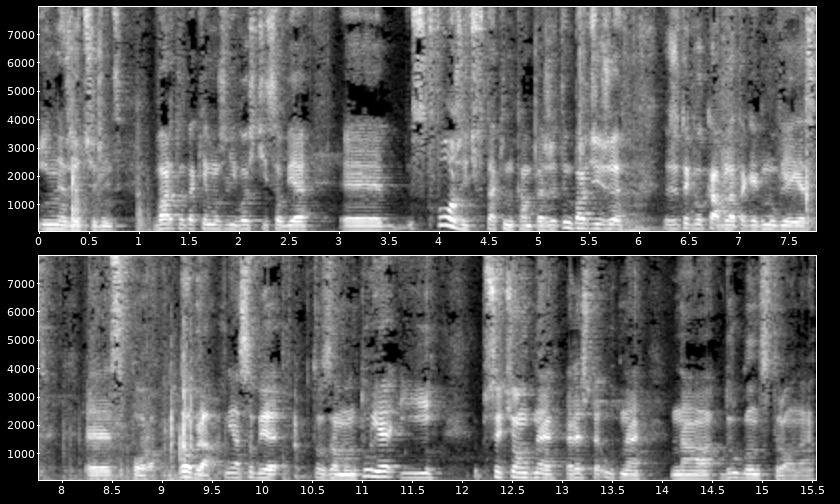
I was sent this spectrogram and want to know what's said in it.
inne rzeczy, więc warto takie możliwości sobie e, stworzyć w takim kamperze. Tym bardziej, że, że tego kabla, tak jak mówię, jest sporo. Dobra, ja sobie to zamontuję i przeciągnę, resztę utnę na drugą stronę.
